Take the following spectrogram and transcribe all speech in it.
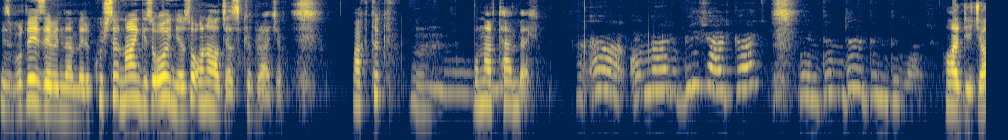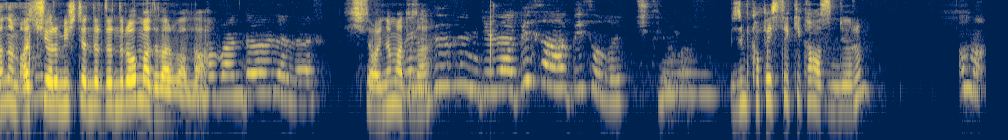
Biz buradayız evinden beri. Kuşların hangisi oynuyorsa onu alacağız Kübra'cığım. Baktık. hmm, Bunlar tembel. Şarkı aç, dındır dındırlar. Hadi canım açıyorum hiç dındır dındır olmadılar vallahi. Ama bende öyleler. Hiç de oynamadılar. Beni görünceler bir sağa bir sola çıkıyorlar. Bizim kafesteki kalsın diyorum. Ama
